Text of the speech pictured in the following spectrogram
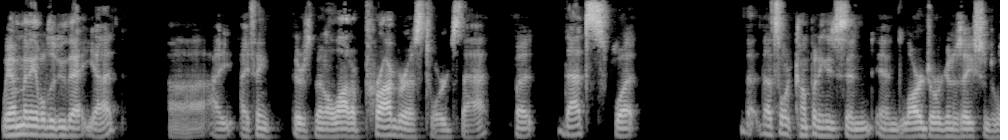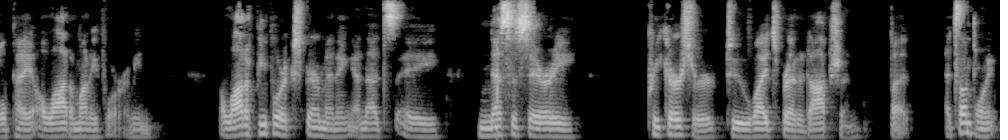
We haven't been able to do that yet. Uh, I, I think there's been a lot of progress towards that, but that's what that's what companies and, and large organizations will pay a lot of money for. I mean, a lot of people are experimenting, and that's a necessary precursor to widespread adoption. But at some point,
